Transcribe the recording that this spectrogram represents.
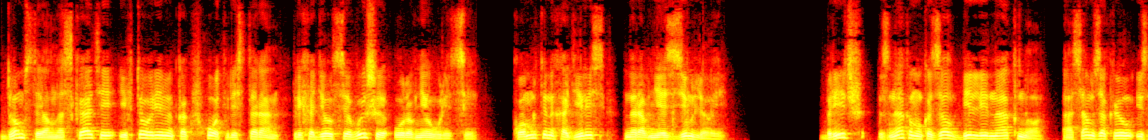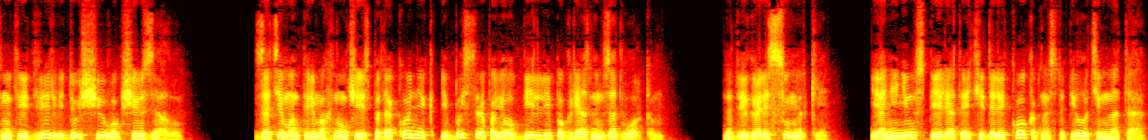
Дом стоял на скате, и в то время как вход в ресторан приходился выше уровня улицы, комнаты находились наравне с землей. Бридж знаком указал Билли на окно, а сам закрыл изнутри дверь, ведущую в общую залу. Затем он перемахнул через подоконник и быстро повел Билли по грязным задворкам. Надвигались сумерки, и они не успели отойти далеко, как наступила темнота.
